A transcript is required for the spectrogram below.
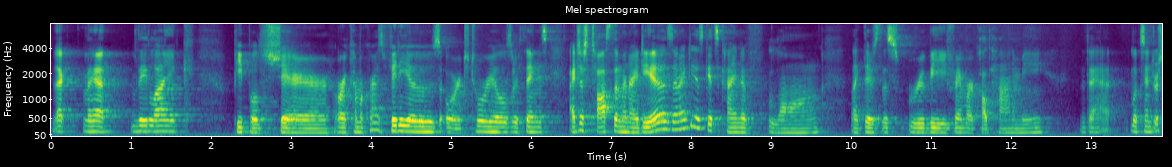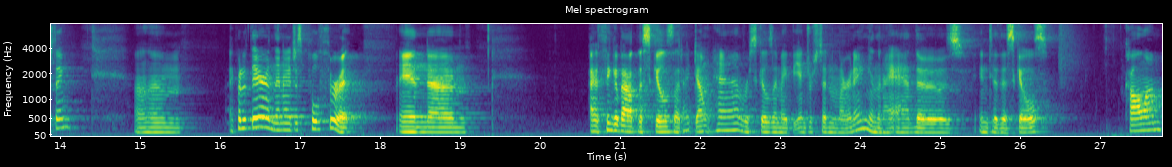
that that they like. People share, or I come across videos or tutorials or things. I just toss them in ideas, and ideas gets kind of long. Like there's this Ruby framework called Hanami that looks interesting. Um, I put it there and then I just pull through it. And um, I think about the skills that I don't have or skills I might be interested in learning, and then I add those into the skills column.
